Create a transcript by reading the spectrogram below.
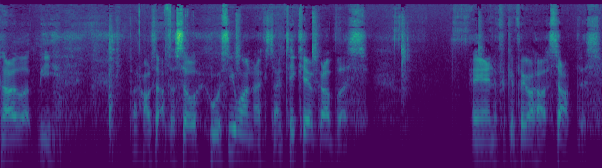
I'll let me. So we'll see you on next time. Take care. God bless. And if we can figure out how to stop this.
